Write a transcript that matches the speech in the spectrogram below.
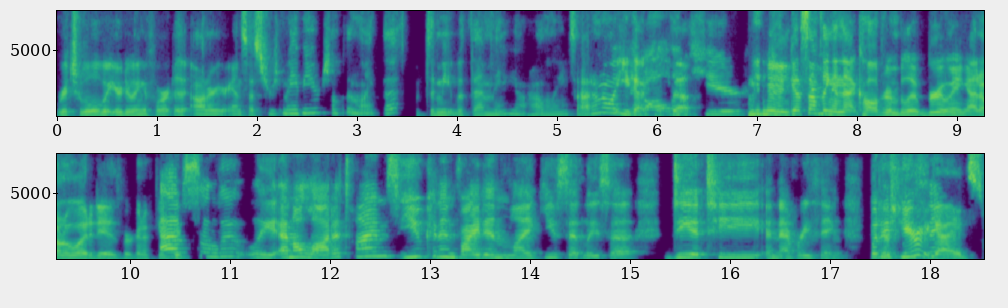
ritual, what you're doing it for to honor your ancestors, maybe, or something like that. To meet with them maybe on Halloween. So I don't know what you It got all in up. here you got something in that cauldron brewing. I don't know what it is. We're gonna figure. Absolutely. And a lot of times you can invite in, like you said, Lisa, deity and everything. But There's if spirit think, guides.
